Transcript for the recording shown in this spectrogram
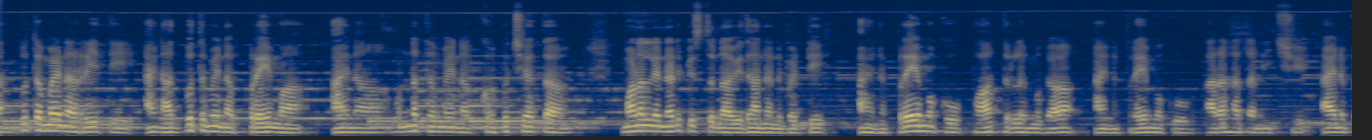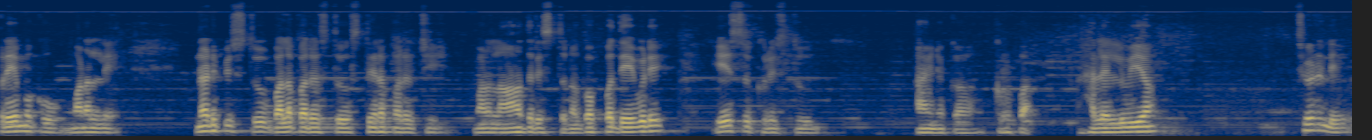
అద్భుతమైన రీతి ఆయన అద్భుతమైన ప్రేమ ఆయన ఉన్నతమైన కృపచేత మనల్ని నడిపిస్తున్న విధానాన్ని బట్టి ఆయన ప్రేమకు పాత్రలముగా ఆయన ప్రేమకు అర్హతనిచ్చి ఆయన ప్రేమకు మనల్ని నడిపిస్తూ బలపరుస్తూ స్థిరపరిచి మనల్ని ఆదరిస్తున్న గొప్ప దేవుడే యేసుక్రీస్తు. ఆయన యొక్క కృప. హలెల్లుయా. చూడండి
